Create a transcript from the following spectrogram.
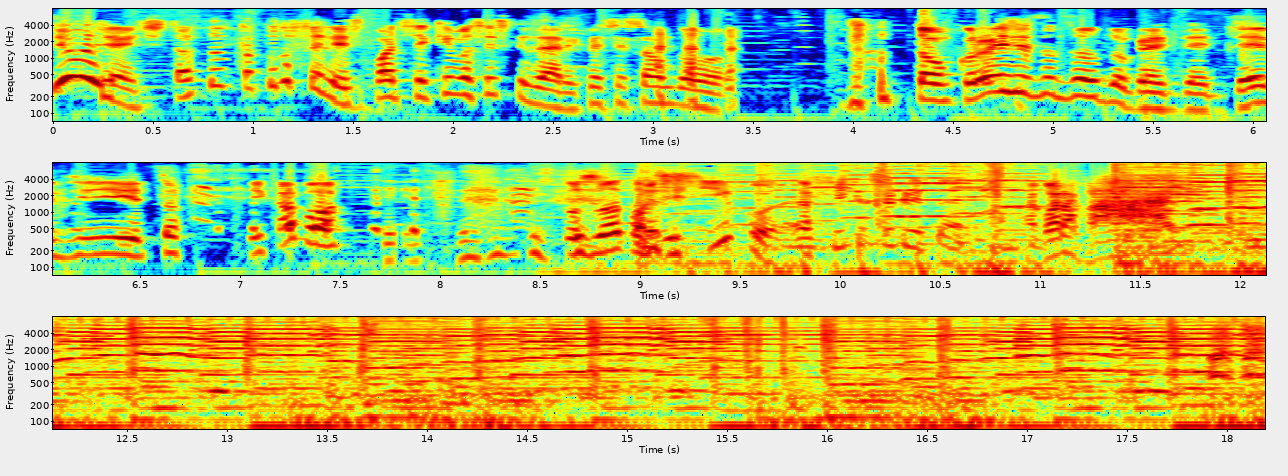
Viu, gente? Tá, tá tudo feliz. Pode ser quem vocês quiserem, com exceção do. do Tom Cruise e do, do, do grande DeVito. E acabou. Os outros cinco, é, fica seu critério. Agora vai! A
